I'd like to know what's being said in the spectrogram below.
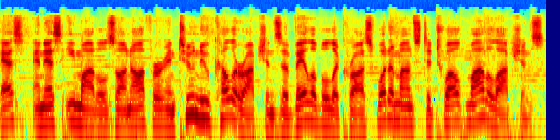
S and SE models on offer and two new color options available across what amounts to 12 model options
